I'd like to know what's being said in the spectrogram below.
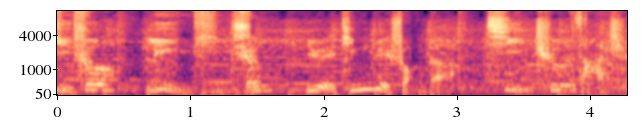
汽车立体声，越听越爽的汽车杂志。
